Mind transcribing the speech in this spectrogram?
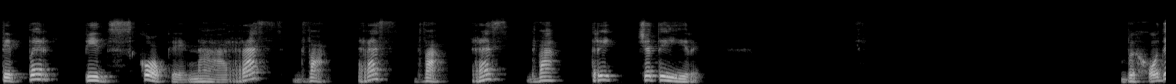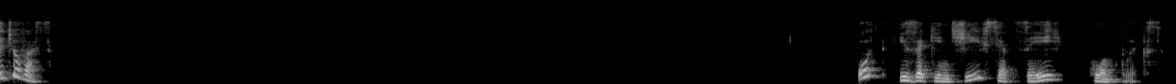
Тепер підскоки на раз, два, раз, два, раз, два, три, чотири. Виходить у вас? І закінчився цей комплекс.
